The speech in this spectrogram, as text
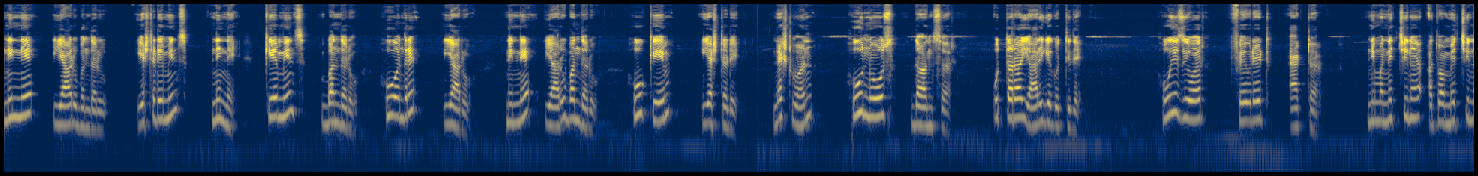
ನಿನ್ನೆ ಯಾರು ಬಂದರು? ಎಸ್ಟಡೆ ಮೀನ್ಸ್ ನಿನ್ನೆ. ಕೆ ಮೀನ್ಸ್ ಬಂದರು. ಹೂ ಅಂದರೆ ಯಾರು? ನಿನ್ನೆ ಯಾರು ಬಂದರು? Who came yesterday next one who knows the answer ಉತ್ತರ ಯಾರಿಗೆ ಗೊತ್ತಿದೆ? Who is your favourite actor ನಿಮ್ಮ ನೆಚ್ಚಿನ ಅಥವಾ ಮೆಚ್ಚಿನ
